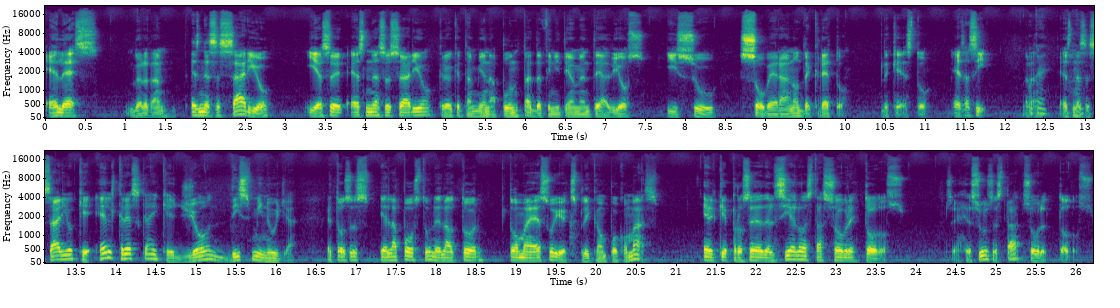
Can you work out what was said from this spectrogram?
él es, ¿verdad? Es necesario y ese es necesario, creo que también apunta definitivamente a Dios y su soberano decreto de que esto es así. Es necesario que Él crezca y que yo disminuya. Entonces el apóstol, el autor, toma eso y explica un poco más. El que procede del cielo está sobre todos. O sea, Jesús está sobre todos.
